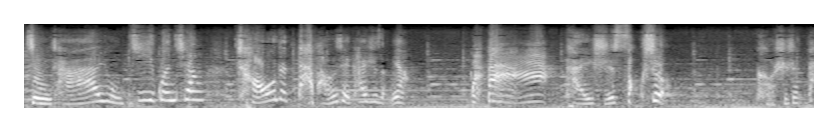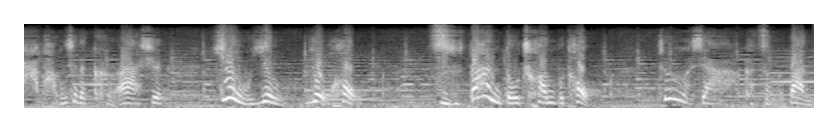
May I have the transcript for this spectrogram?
警察用机关枪朝着大螃蟹开始怎么样？打，开始扫射。可是这大螃蟹的壳啊是又硬又厚，子弹都穿不透。这下可怎么办呢？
